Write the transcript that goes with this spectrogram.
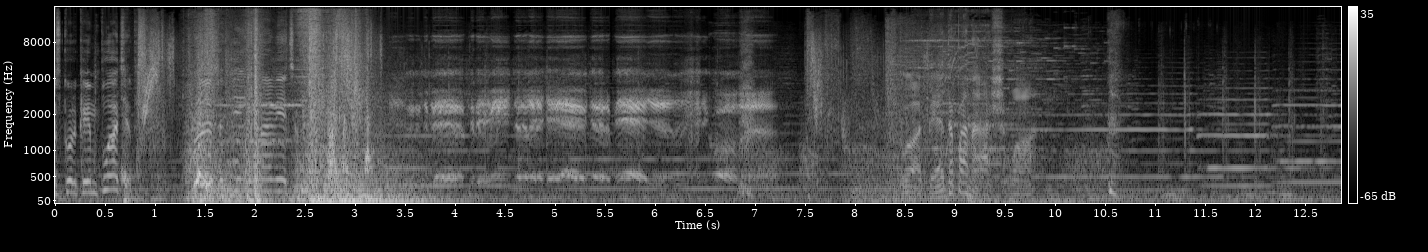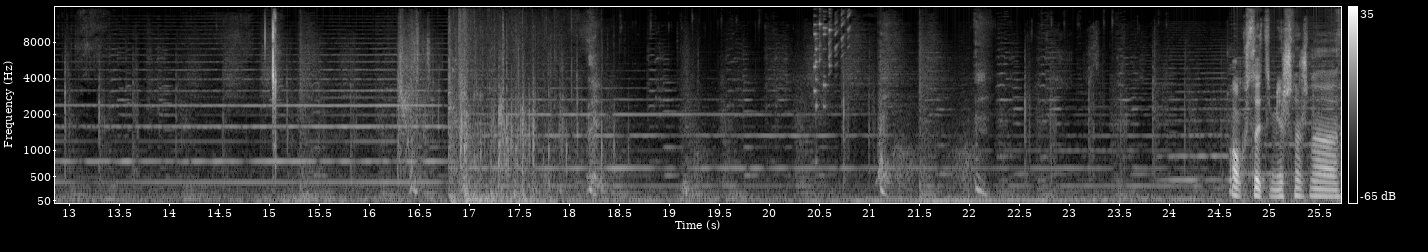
Знаю, сколько им платят, но это деньги на ветер. Вот это по-нашему. О, кстати, мне ж нужно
